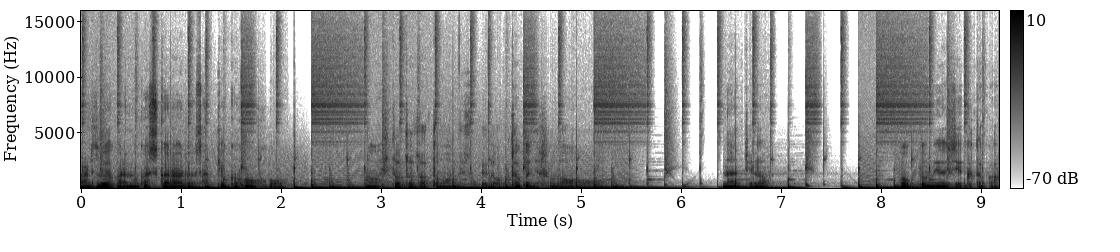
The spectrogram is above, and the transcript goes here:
割とだから昔からある作曲方法の一つだと思うんですけど特にそのなんていうのポップミュージックとか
